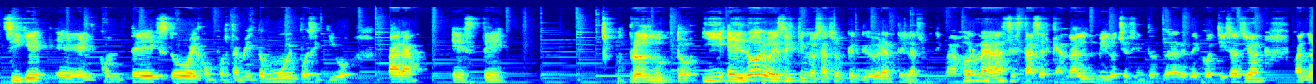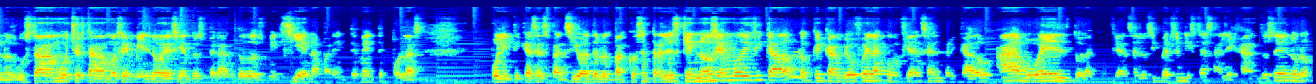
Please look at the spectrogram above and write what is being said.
sigue el contexto, el comportamiento muy positivo para este producto. Y el oro es el que nos ha sorprendido durante las últimas jornadas, se está acercando a los 1.800 dólares de cotización, cuando nos gustaba mucho estábamos en 1.900 esperando 2.100 aparentemente por las políticas expansivas de los bancos centrales que no se han modificado, lo que cambió fue la confianza del mercado, ha vuelto la confianza de los inversionistas alejándose del oro,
